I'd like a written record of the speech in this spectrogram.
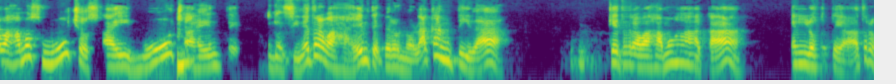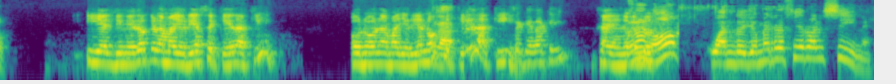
trabajamos muchos ahí, mucha gente. En el cine trabaja gente, pero no la cantidad que trabajamos acá, en los teatros. Y el dinero que la mayoría se queda aquí. O no, la mayoría no Claro. se queda aquí. Se queda aquí. O sea, en Bueno, los- no, cuando yo me refiero al cine,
